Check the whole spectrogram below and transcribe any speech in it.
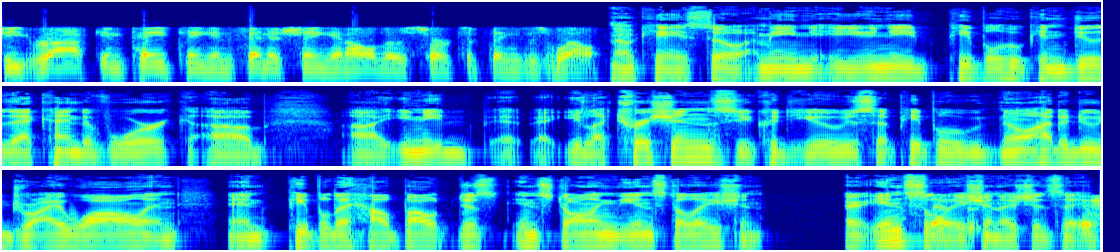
sheetrock and painting and finishing and all those sorts of things as well. Okay, so I mean, you need people who can do that kind of work. Uh, uh, you need uh, electricians. You could use uh, people who know how to do drywall and, and people to help out just installing the installation. Or insulation, I should say.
